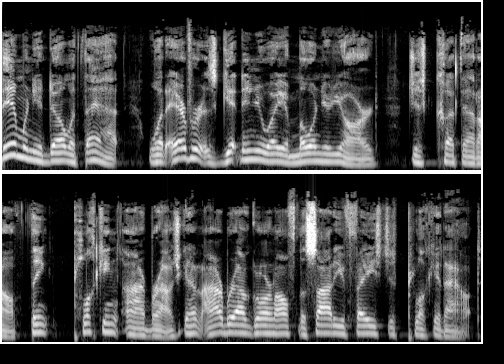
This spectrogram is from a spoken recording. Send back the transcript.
then when you're done with that, whatever is getting in your way of mowing your yard, just cut that off. Think plucking eyebrows. You got an eyebrow growing off the side of your face, just pluck it out.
